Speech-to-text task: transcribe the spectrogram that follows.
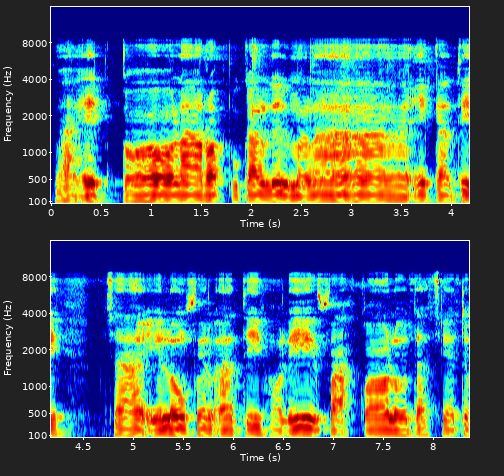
Wa id qala rabbuka lil malaikati sa'ilum fil ati khalifah. Qalu tasyatu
